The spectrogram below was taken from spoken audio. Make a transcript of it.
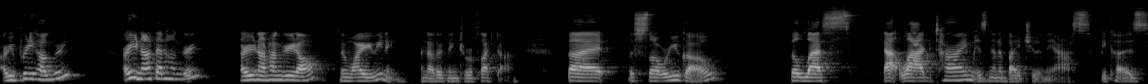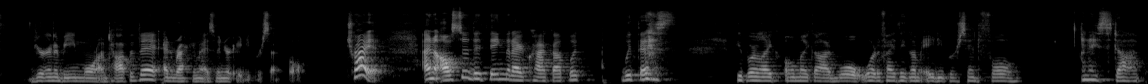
Are you pretty hungry? Are you not that hungry? Are you not hungry at all? Then why are you eating? Another thing to reflect on. But the slower you go, the less that lag time is going to bite you in the ass because you're going to be more on top of it and recognize when you're 80% full. Try it. And also the thing that I crack up with with this, people are like, "Oh my god, well, what if I think I'm 80% full?" And I stop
